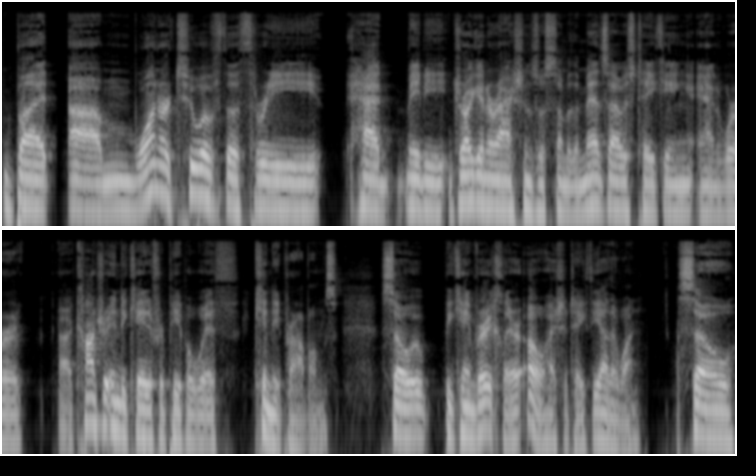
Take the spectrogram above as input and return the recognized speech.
but um, one or two of the three had maybe drug interactions with some of the meds I was taking and were uh, contraindicated for people with kidney problems. So it became very clear, oh, I should take the other one. So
